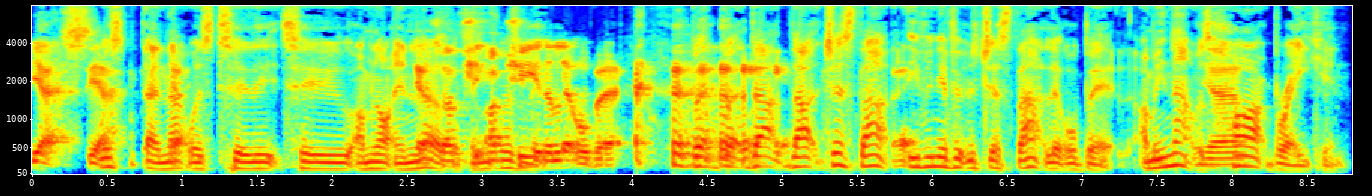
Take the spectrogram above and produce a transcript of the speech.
Yes, yeah. and that was to the to I'm not in Yes, love. I I've, think, I've cheated it? a little bit. but but that that just that even if it was just that little bit, I mean that was Yeah. heartbreaking,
